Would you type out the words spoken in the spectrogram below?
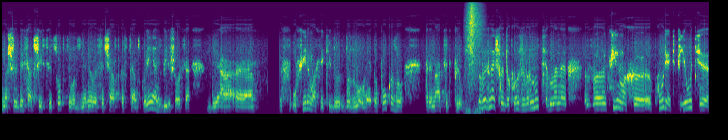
на 66% от змінилася частка сцен з курінням, збільшилася для е, у фільмах, які дозволені до показу 13 Ви знайшли до кого звернутися. В мене в фільмах е, курять, п'ють, е,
